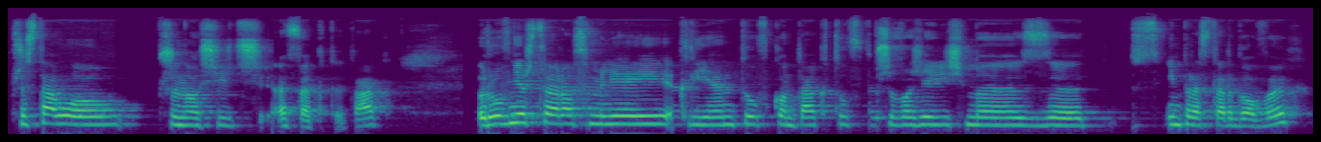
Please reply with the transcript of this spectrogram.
przestało przynosić efekty, tak? Również coraz mniej klientów, kontaktów przywoziliśmy z, z imprez targowych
